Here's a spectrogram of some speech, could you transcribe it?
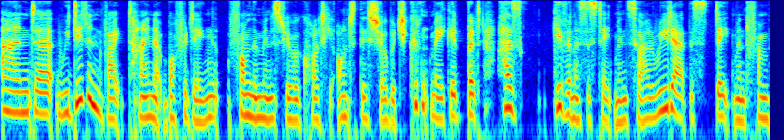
And uh, we did invite Taina Bofferding from the Ministry of Equality onto this show, but she couldn't make it, but has given us a statement. So I'll read out the statement from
